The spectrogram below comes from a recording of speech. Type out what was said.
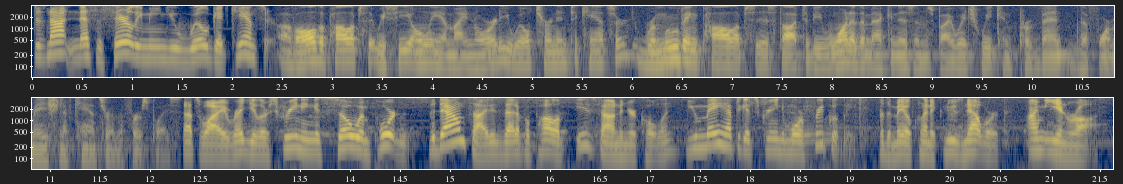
does not necessarily mean you will get cancer. Of all the polyps that we see, only a minority will turn into cancer. Removing polyps is thought to be one of the mechanisms by which we can prevent the formation of cancer in the first place. That's why regular screening is so important. The downside is that if a polyp is found in your colon, you may have to get screened more frequently. For the Mayo Clinic News Network, I'm Ian Roth.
